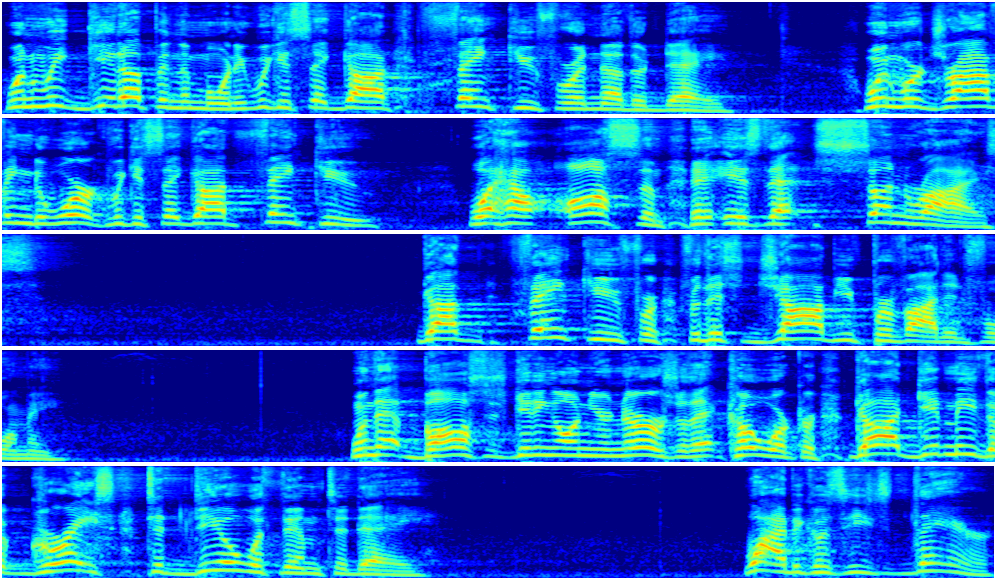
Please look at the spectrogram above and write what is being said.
When we get up in the morning, we can say, God, thank you for another day. When we're driving to work, we can say, God, thank you. What, how awesome is that sunrise? God, thank you for, for this job you've provided for me. When that boss is getting on your nerves or that coworker, God, give me the grace to deal with them today. Why? Because He's there.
